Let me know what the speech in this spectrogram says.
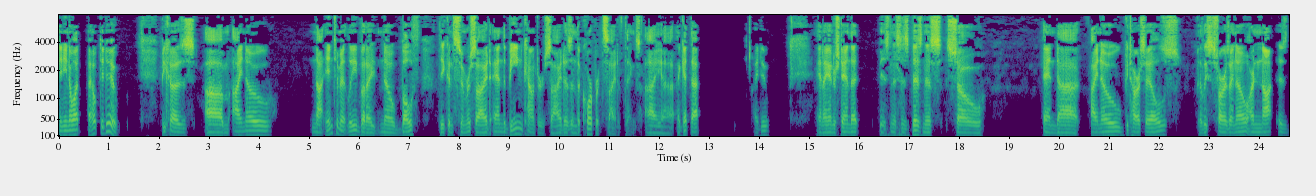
And you know what? I hope they do. Because, um, I know, not intimately, but I know both the consumer side and the bean counter side, as in the corporate side of things. I, uh, I get that. I do. And I understand that business is business, so, and, uh, I know guitar sales at least as far as I know, are not as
